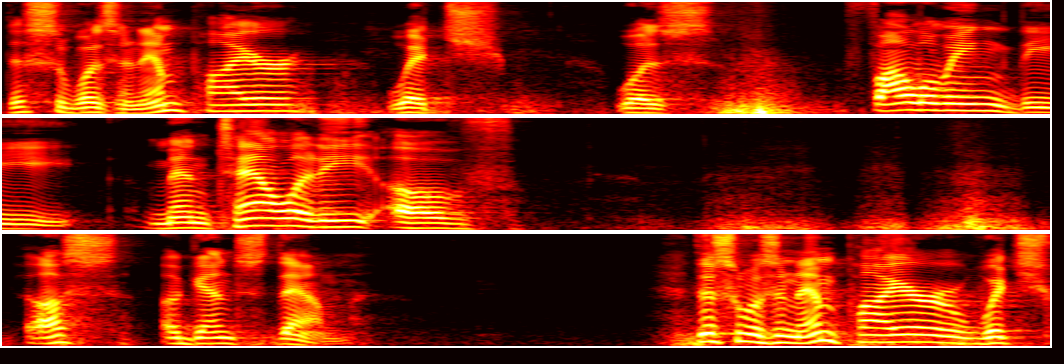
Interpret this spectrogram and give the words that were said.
This was an empire which was following the mentality of us against them. This was an empire which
